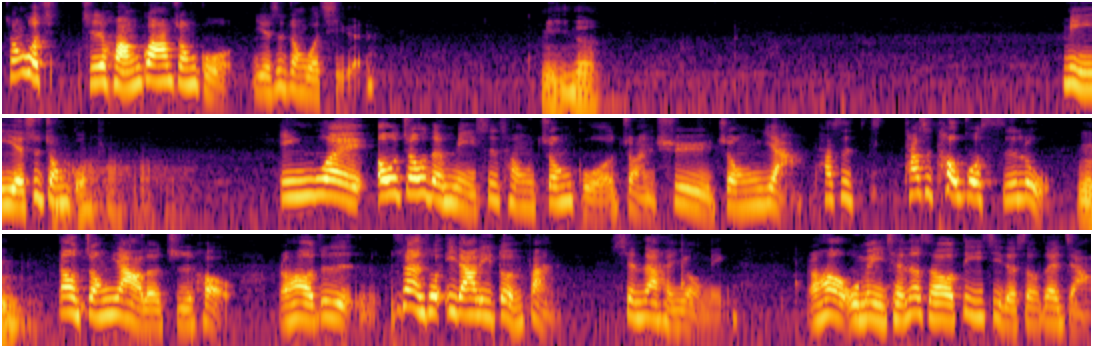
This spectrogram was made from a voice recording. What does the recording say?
中国其实黄瓜中国也是中国起源，米呢？米也是中国，因为欧洲的米是从中国转去中亚，它是它是透过丝路，嗯，到中亚了之后，然后就是虽然说意大利炖饭现在很有名，然后我们以前那时候第一季的时候在讲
